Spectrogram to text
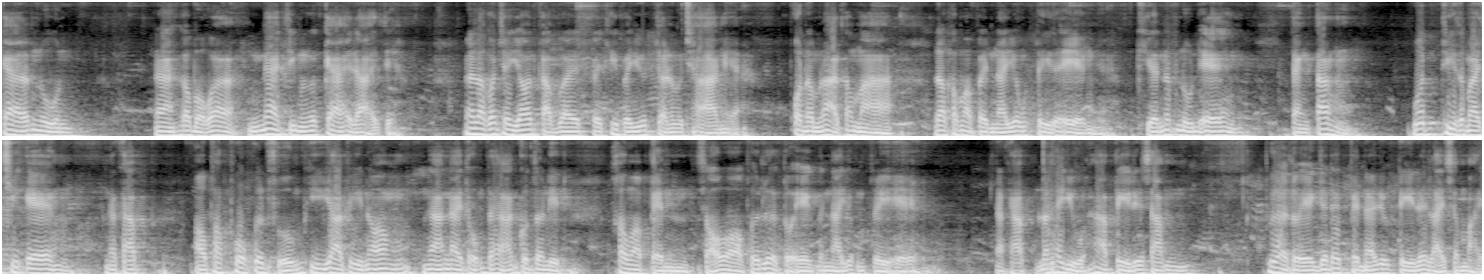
แก้รัฐนูนนะก็บอกว่ามึงแน่จริงมึงก็แก้ให้ได้สิแล้วเราก็จะย้อนกลับไปไปที่ประยุทธ์จันทร์โอชาเนี่ยพ้นอำนาจเข้ามา แล้วเข้ามาเป็นนายกตีตัวเองเนี่ย เขียนรัฐนูนเอง แต่งตั้งวุฒิสมาชิกเองนะครับ เอาพักพวกเพื่อนฝูงพี่ญาติพี่น้อง งานนายทหารทหารคนสนิทเข้ามาเป็นสวเพื่อเลือกตัวเองเป็นนายกรัฐมนตรีเองนะครับแล้วให้อยู่ 5 ปีด้วยซ้ำเพื่อตัวเองจะได้เป็นนายกรัฐมนตรีได้หลายสมัย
